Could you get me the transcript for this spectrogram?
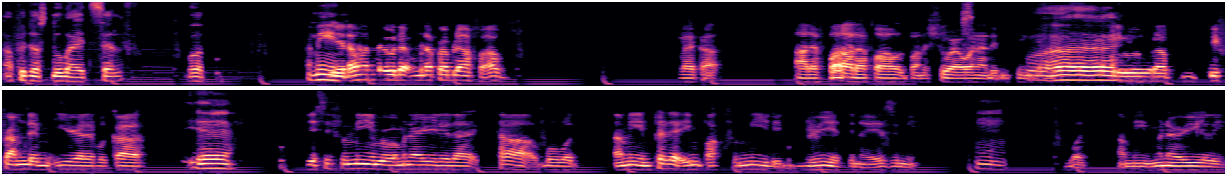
I could just do by itself. But I mean Yeah, that one would that probably have to have like a or the father fall out on the shore one of them things. uh, It would have be from them era because yeah. You see, for me, bro, I'm not really like talk about what I mean. Pele impact for me did great, you know, you see me. Mm. But I mean, I'm not really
